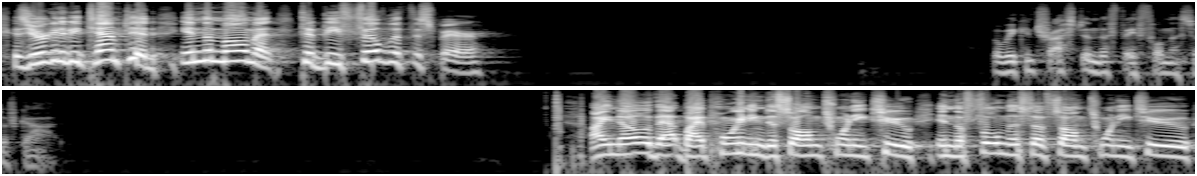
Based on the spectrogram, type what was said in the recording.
because you're going to be tempted in the moment to be filled with despair. But we can trust in the faithfulness of God. I know that by pointing to Psalm 22 in the fullness of Psalm 22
